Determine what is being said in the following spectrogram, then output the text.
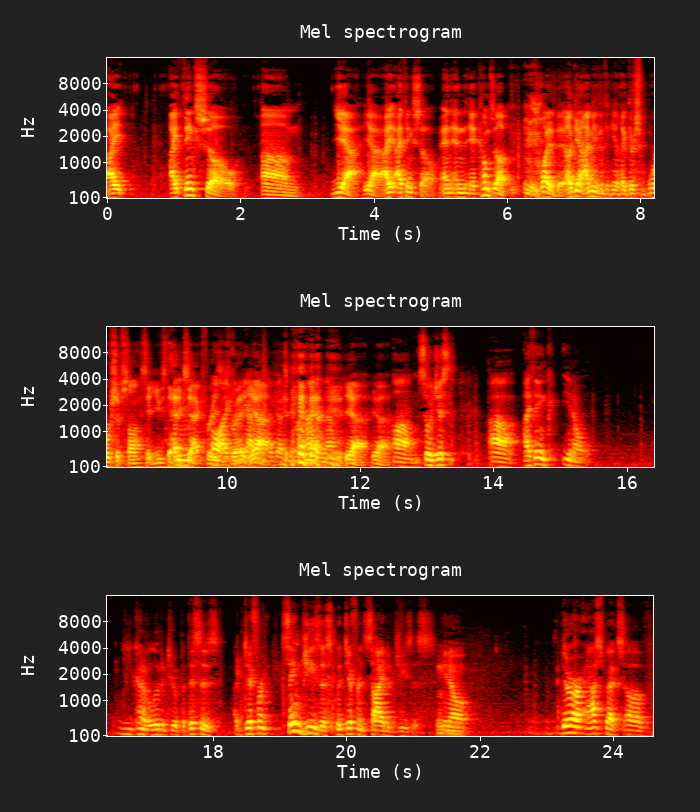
I I think so. Um, yeah, yeah, I, I think so, and and it comes up quite a bit. Again, I'm even thinking like there's worship songs that use that exact phrase, Oh, right? yeah, I've got some in my mind right now. yeah, yeah, Um, so just, uh, I think you know, you kind of alluded to it, but this is a different, same Jesus, but different side of Jesus. You Mhm. know, there are aspects of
